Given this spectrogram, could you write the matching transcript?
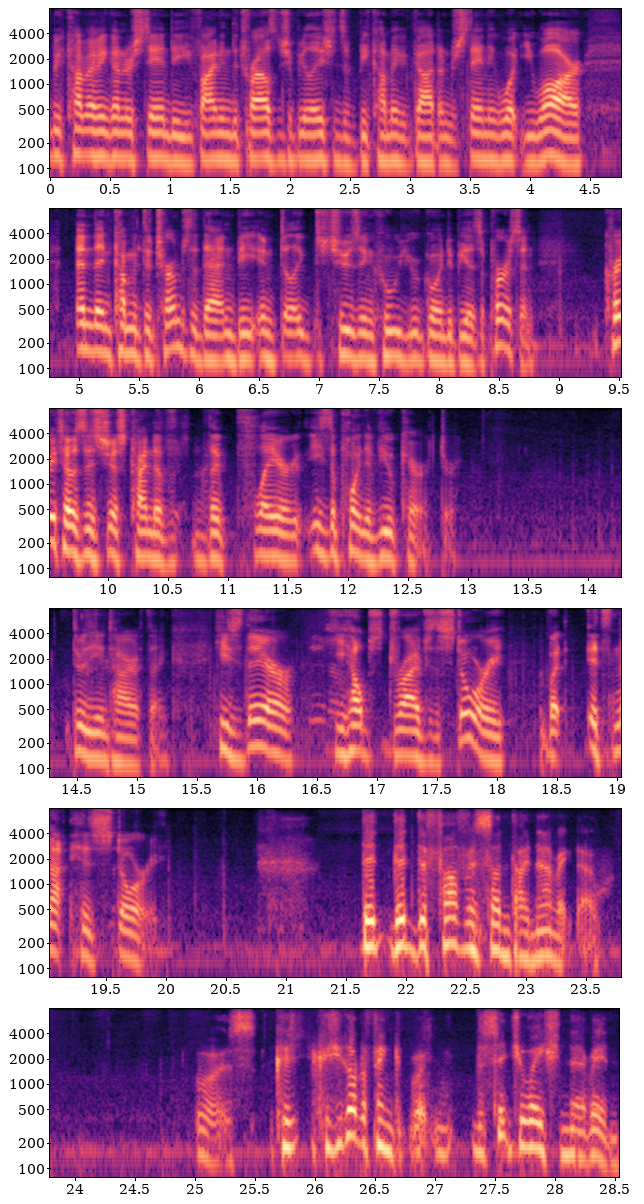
becoming understanding finding the trials and tribulations of becoming a god understanding what you are and then coming to terms with that and be and like choosing who you're going to be as a person Kratos is just kind of the player. He's the point of view character through the entire thing. He's there. He helps drives the story, but it's not his story. The the, the father and son dynamic though was because because you got to think the situation they're in.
